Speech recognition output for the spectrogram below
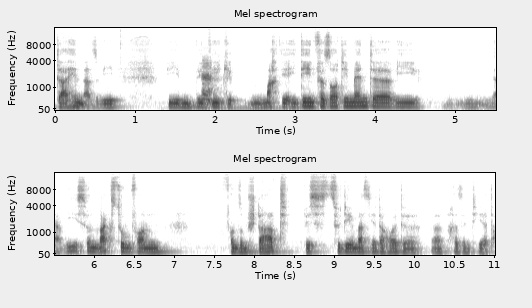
dahin? Also wie, wie, wie, ja. wie macht ihr Ideen für Sortimente? Wie, ja, wie ist so ein Wachstum von, von so einem Start bis zu dem, was ihr da heute äh, präsentiert?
